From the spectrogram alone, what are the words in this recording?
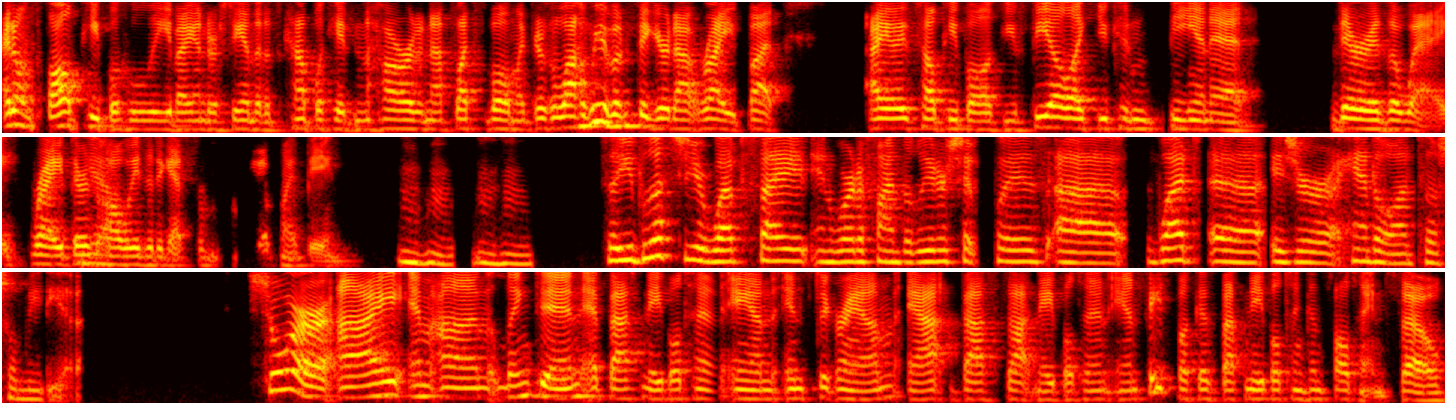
I don't fault people who leave. I understand that it's complicated and hard and not flexible. And like there's a lot we haven't figured out right. But I always tell people if you feel like you can be in it, there is a way, right? There's yeah. always a to get from it might be. Mm-hmm, mm-hmm. So you've listed your website and where to find the leadership quiz. Uh, what uh, is your handle on social media? Sure. I am on LinkedIn at Beth Napleton and Instagram at Beth.Napleton and Facebook as Beth Napleton Consulting. So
